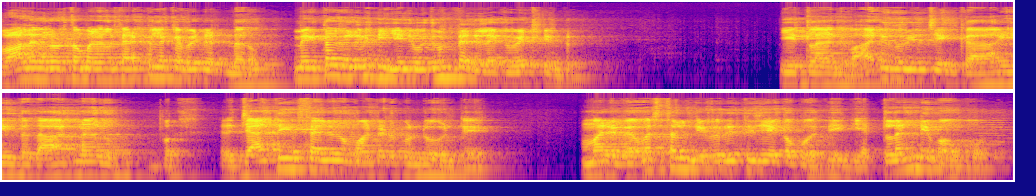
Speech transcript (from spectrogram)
వాళ్ళని నూట తొంభై కరెక్ట్ లెక్క పెట్టినట్టున్నారు. మిగతా విలువ ఏది వదులుంటారు లెక్క పెట్టిండ్రు. ఇట్లాంటి వాటి గురించి ఇంకా ఇంత దారుణాలు జాతీయ స్థాయిలో మాట్లాడుకుంటూ ఉంటే మరి వ్యవస్థలు నివృత్తి చేయకపోతే ఎట్లండి బాబు?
